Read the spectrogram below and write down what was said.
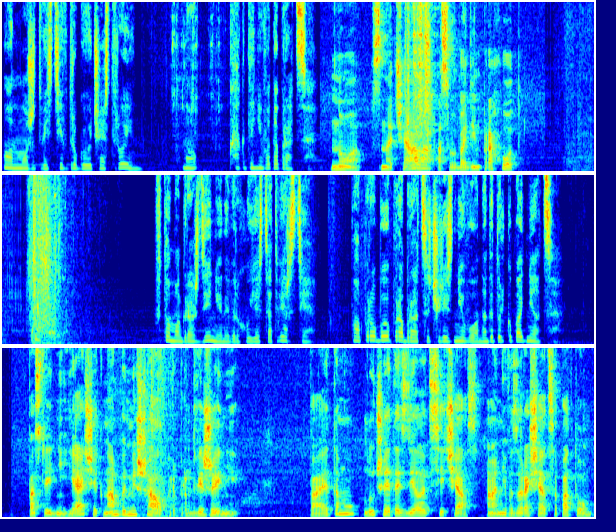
Он может вести в другую часть руин. Но как до него добраться? Но сначала освободим проход. В том ограждении наверху есть отверстие. Попробую пробраться через него, надо только подняться. Последний ящик нам бы мешал при продвижении. Поэтому лучше это сделать сейчас, а не возвращаться потом.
